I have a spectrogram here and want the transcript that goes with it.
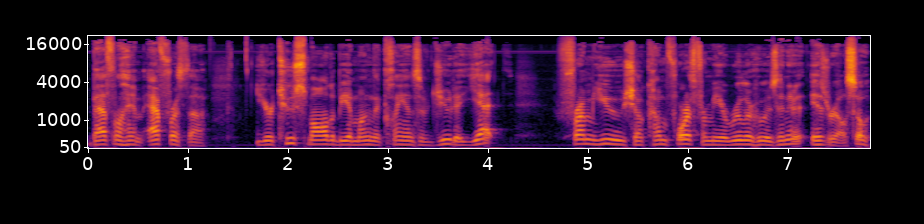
Bethlehem Ephrathah, you're too small to be among the clans of Judah, yet from you shall come forth for me a ruler who is in Israel. So,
